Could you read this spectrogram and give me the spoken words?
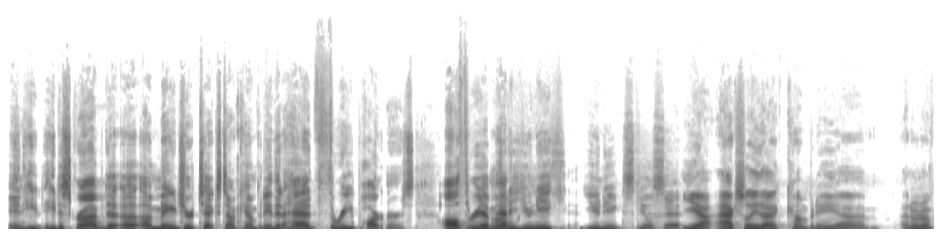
And he he described a, a major textile company that had three partners. All three of them had a unique unique skill set. Yeah, actually, that company, uh, I don't know if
